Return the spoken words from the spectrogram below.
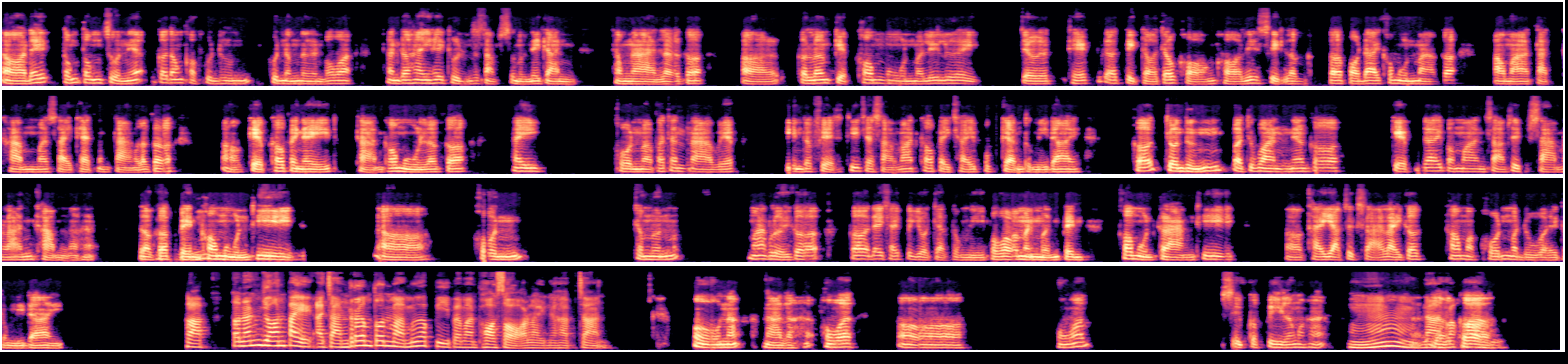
เอ่อได้ตรงตรงส่วนเนี้ยก็ต้องขอบคุณทุนคุณดำเนิน เพราะว่าท่านก็ให้ให้ทุนสนับสนุนในการทำงานแล้วก็เอ่อก็เริ่มเก็บข้อมูลมาเรื่อยๆ เจอเทคก็ติดต่อเจ้าของขอลิขสิทธิ์แล้วก็พอได้ข้อมูลมาก็เอามาตัดคำมาใส่ tag ต่างๆ แล้วก็เอ่อเก็บเข้าไปในฐานข้อมูลแล้วก็ให้คนมาพัฒนาเว็บ interface ที่จะสามารถเข้าไปใช้โปรแกรมตรงนี้ได้ ก็จนถึงปัจจุบันเนี่ยก็เก็บได้ประมาณสามสิบสามล้านคำนะฮะแล้วก็เป็นข้อมูลที่เอ่อคนจำนวนมากเลยก็ก็ได้ใช้ประโยชน์จากตรงนี้ เพราะว่ามันเหมือนเป็นข้อมูลกลางที่เอ่อใครอยากศึกษาอะไรก็เข้ามาค้นมาดูอะไรตรงนี้ได้ ครับ ตอนนั้นย้อนไปอาจารย์เริ่มต้นมาเมื่อปีประมาณพศอะไรนะครับอาจารย์ โอ้นะนานแล้วฮะ เพราะว่าเออผมว่าสิบกว่าปีแล้วมั้งฮะ อืม นานแล้วก็มากๆเลย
